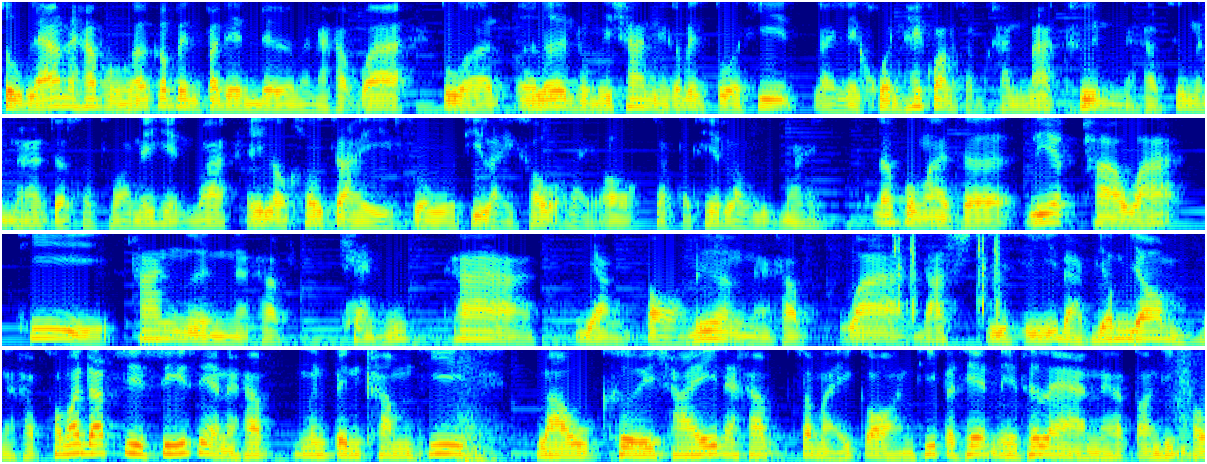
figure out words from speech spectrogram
สรุปแล้วนะครับผมว่าก็เป็นประเด็นเดิมนะครับว่าตัว error information เนี่ยก็เป็นตัวที่หลายๆคนให้ความสำคัญมากขึ้นนะครับซึ่งมันน่าจะสะท้อนให้เห็นว่าเเราเข้าใจ flow ที่ไหลเข้าไหลออกจากประเทศเราหรือไม่ แล้วผมอาจจะเรียกภาวะที่ค่าเงินนะครับแข็งค่าอย่างต่อเนื่องนะครับว่า Dutch disease แบบย่อมๆนะครับคำว่า Dutch disease เนี่ยนะครับมันเป็นคำที่เราเคยใช้นะครับสมัยก่อนที่ประเทศเนเธอร์แลนด์นะครับตอนที่เขา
